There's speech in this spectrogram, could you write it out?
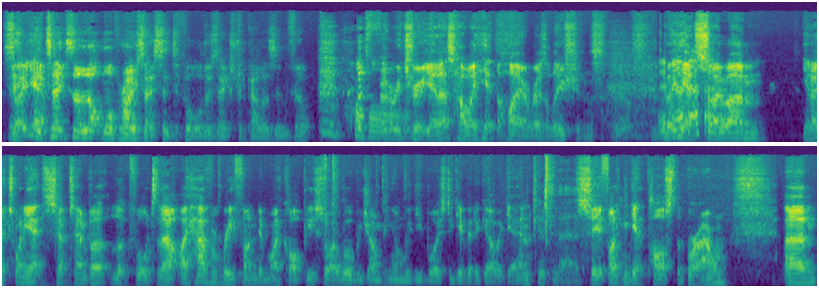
so It- yeah, it takes a lot more processing to put all those extra colours in, Phil. that's very true. Yeah, that's how I hit the higher resolutions. But yeah, so um, you know, 28th September. Look forward to that. I haven't refunded my copy, so I will be jumping on with you boys to give it a go again. Good lad. See if I can get past the brown. Um,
